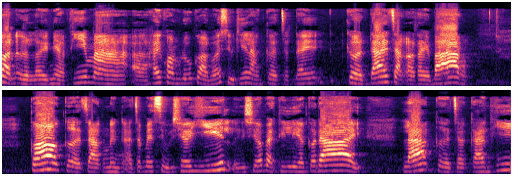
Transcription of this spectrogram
ก่อนอื่นเลยเนี่ยพี่มาให้ความรู้ก่อนว่าสิวที่หลังเกิดจากได้เกิดได้จากอะไรบ้าง ก็เกิดจากหนึ่งอาจจะเป็นสิวเชื้อยีสต์หรือเชื้อแบคทีเรียก็ได้ และเกิดจากการที่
